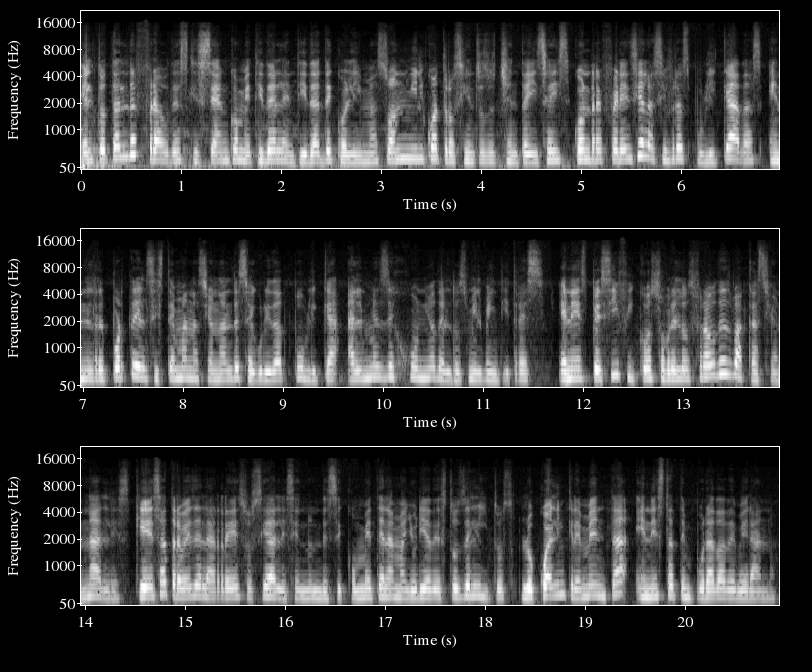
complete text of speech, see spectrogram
El total de fraudes que se han cometido en la entidad de Colima son 1.486, con referencia a las cifras publicadas en el reporte del Sistema Nacional de Seguridad Pública al mes de junio del 2023. En específico, sobre los fraudes vacacionales, que es a través de las redes sociales en donde se comete la mayoría de estos delitos, lo cual incrementa en esta temporada de verano.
